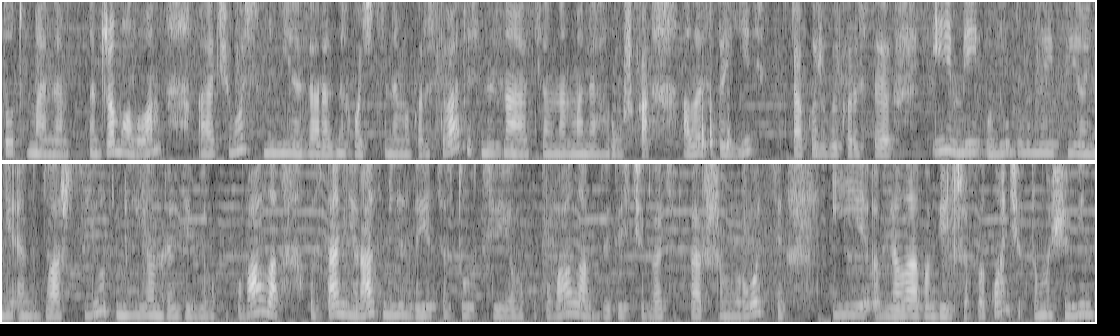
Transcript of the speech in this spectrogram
Тут в мене Джо Малон. Чомусь мені зараз не хочеться ними користуватись, не знаю, це в мене грушка, але стоїть. Також використаю. І мій улюблений Peony and Blush Suit. Мільйон разів його купувала. Останній раз, мені здається, в Турції його купувала в 2021 році і взяла побільше флакончик, тому що він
